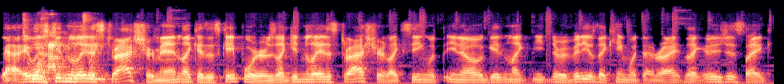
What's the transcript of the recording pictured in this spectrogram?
yeah, it was getting the latest between... thrasher, man. Like as a skateboarder, it was like getting the latest thrasher, like seeing what you know, getting like there were videos that came with that, right? Like it was just like,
